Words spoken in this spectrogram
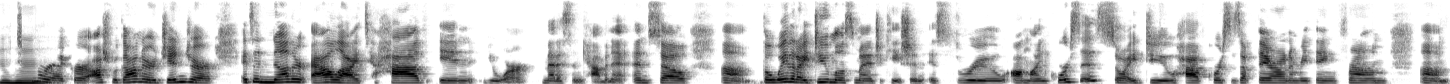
mm-hmm. turmeric or ashwagandha or ginger. It's another ally to have in your medicine cabinet. And so um, the way that I do most of my education is through online courses. So I do have courses up there on everything from um,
